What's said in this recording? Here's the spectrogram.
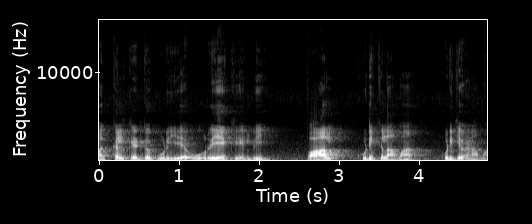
மக்கள் கேட்கக்கூடிய ஒரே கேள்வி பால் குடிக்கலாமா குடிக்க வேணாமா?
